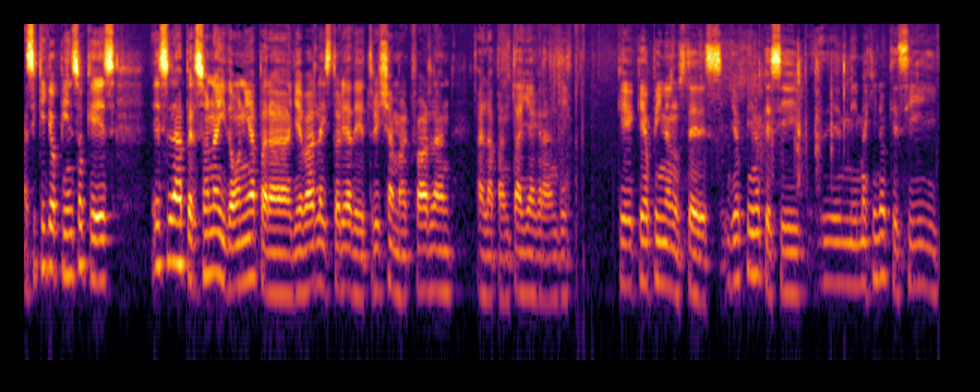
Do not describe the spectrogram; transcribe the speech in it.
Así que yo pienso que es, es la persona idónea para llevar la historia de Trisha McFarland a la pantalla grande. ¿Qué, opinan ustedes? Yo opino que sí, eh, me imagino que sí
